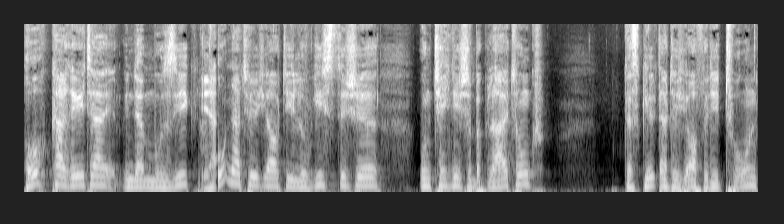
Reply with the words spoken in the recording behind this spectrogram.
Hochkaräter in der Musik Ja. und natürlich auch die logistische und technische Begleitung. Das gilt natürlich auch für die Ton-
